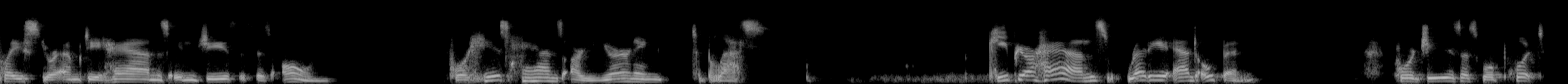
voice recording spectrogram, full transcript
Place your empty hands in Jesus' own, for his hands are yearning to bless. Keep your hands ready and open, for Jesus will put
